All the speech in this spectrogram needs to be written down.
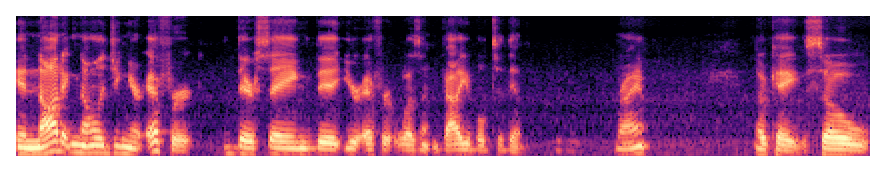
in not acknowledging your effort, they're saying that your effort wasn't valuable to them, Mhm. right? Okay, so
